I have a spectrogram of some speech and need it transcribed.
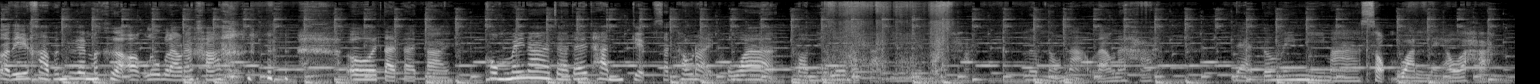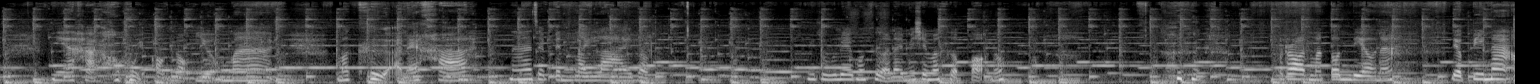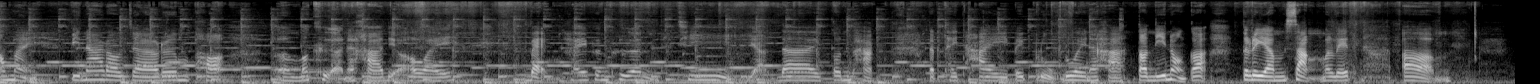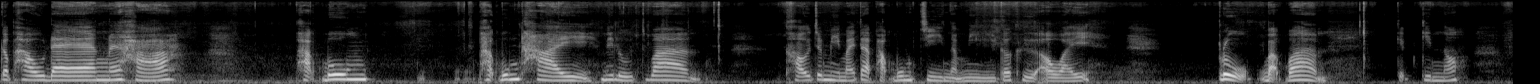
สวัสดีค่ะเพื่อนๆมะเขือออกลูกแล้วนะคะ โอ้ยตายตายตายคงไม่น่าจะได้ทันเก็บสักเท่าไหร่ เพราะว่าตอนนี้เริ่มอากาศเย็นๆแล้วค่ะ เริ่มหนาวหนาวแล้วนะคะ แดดก็ไม่มีมาสองวันแล้วอะค่ะ เนี่ยค่ะโอ้ยออกดอกเยอะมากมะเขือนะคะ น่าจะเป็นลายๆแบบ ไม่รู้เรียกมะเขืออะไรไม่ใช่มะเขือเปาะเนอะรอดมาต้นเดียวนะ เดี๋ยวปีหน้าเอาใหม่ ปีหน้าเราจะเริ่มเพาะมะเขือนะคะ เดี๋ยวเอาไว้แบ่งให้เพื่อนๆที่อยากได้ต้นผักแบบไทยๆไปปลูกด้วยนะคะ ตอนนี้หน่องก็เตรียมสั่งเมล็ดกะเพราแดงนะคะ ผักบุ้งผักบุ้งไทยไม่รู้ว่าเขาจะมีไหมแต่ผักบุ้งจีนนะมีก็คือเอาไว้ปลูกแบบว่า เก็บกินเนาะ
